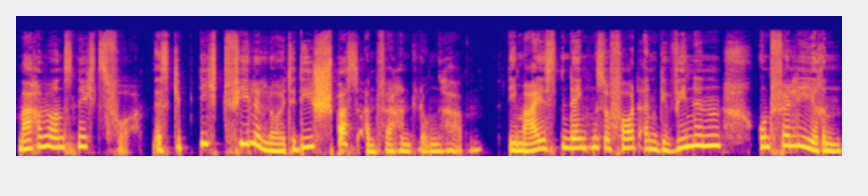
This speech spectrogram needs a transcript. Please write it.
Machen wir uns nichts vor. Es gibt nicht viele Leute, die Spaß an Verhandlungen haben. Die meisten denken sofort an Gewinnen und Verlieren,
